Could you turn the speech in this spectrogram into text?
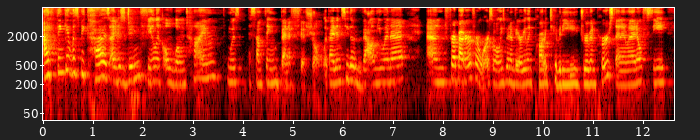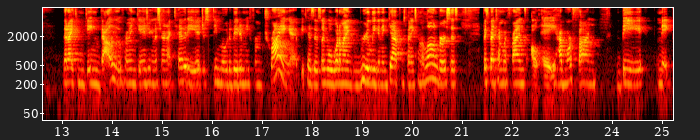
I think it was because I just didn't feel like alone time was something beneficial. Like I didn't see the value in it. And for better or for worse, I've always been a very like productivity driven person. And when I don't see that I can gain value from engaging in a certain activity, it just demotivated me from trying it because it was like, well, what am I really going to get from spending time alone versus if I spend time with friends, I'll A, have more fun, B, make,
